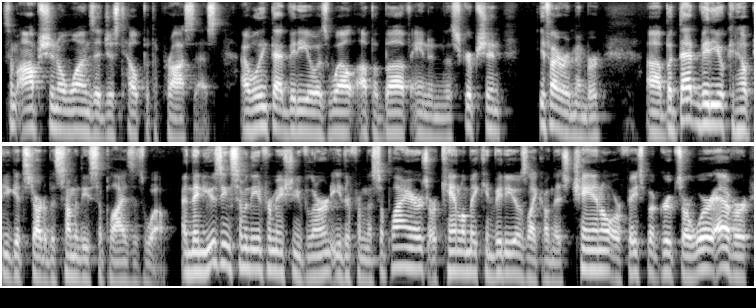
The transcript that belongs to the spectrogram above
some optional ones that just help with the process. I will link that video as well up above and in the description if I remember. Uh, but that video can help you get started with some of these supplies as well. And then using some of the information you've learned either from the suppliers or candle making videos like on this channel or Facebook groups or wherever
